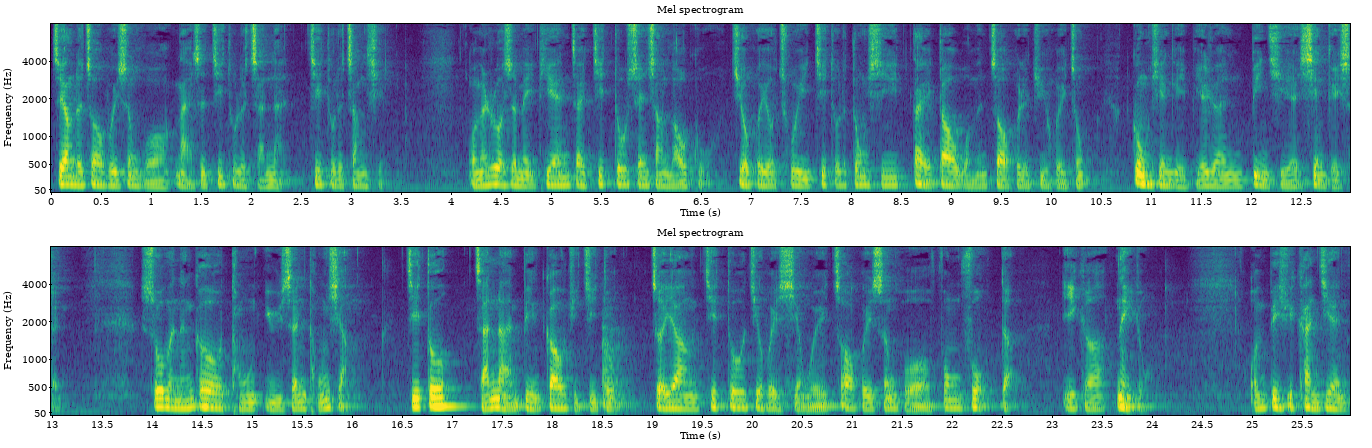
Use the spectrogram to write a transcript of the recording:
这样的教会生活乃是基督的展览，基督的彰显。我们若是每天在基督身上劳苦，就会有出于基督的东西带到我们教会的聚会中，贡献给别人，并且献给神，使我们能够同与神同享基督展览并高举基督，这样基督就会显为召会生活丰富的一个内容。我们必须看见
